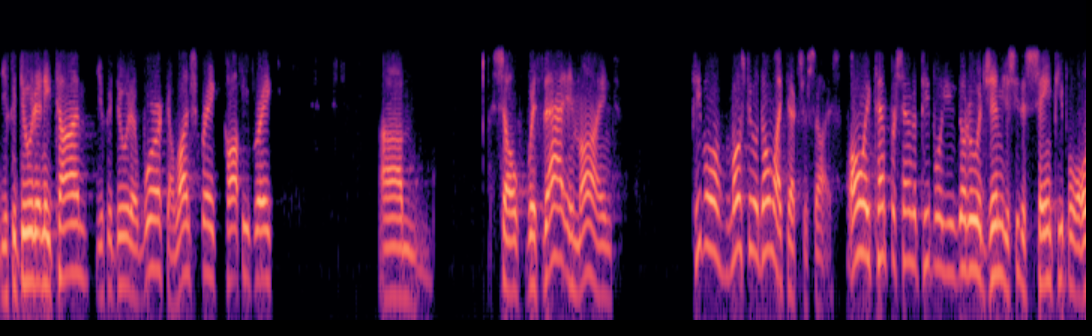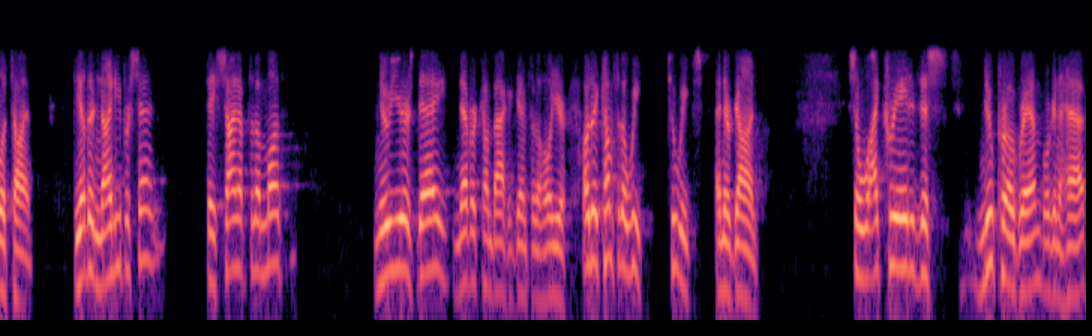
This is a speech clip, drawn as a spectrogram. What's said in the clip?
You could do it any time. You could do it at work, a lunch break, coffee break, um, so with that in mind, people, most people don't like to exercise. Only 10% of the people you go to a gym, you see the same people all the time. The other 90%, they sign up for the month, New Year's Day, never come back again for the whole year. Or they come for the week, two weeks, and they're gone. So I created this new program we're going to have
